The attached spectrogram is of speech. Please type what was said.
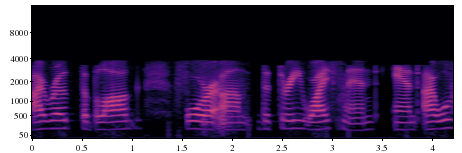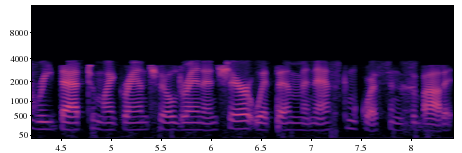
I wrote the blog for um, the three wise men, and I will read that to my grandchildren and share it with them and ask them questions about it.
